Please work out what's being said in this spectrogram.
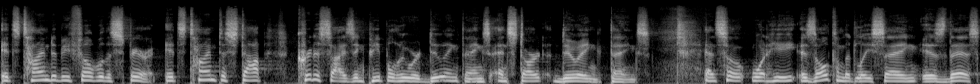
It's time to be filled with the Spirit. It's time to stop criticizing people who are doing things and start doing things. And so, what he is ultimately saying is this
